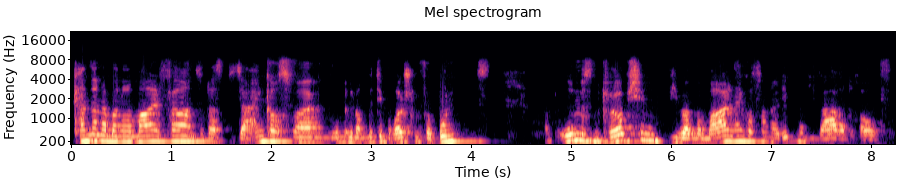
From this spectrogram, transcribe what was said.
kann dann aber normal fahren, sodass dieser Einkaufswagen im Grunde genommen mit dem Rollstuhl verbunden ist. Und oben ist ein Körbchen, wie beim normalen Einkaufswagen, da legt man die Ware drauf.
